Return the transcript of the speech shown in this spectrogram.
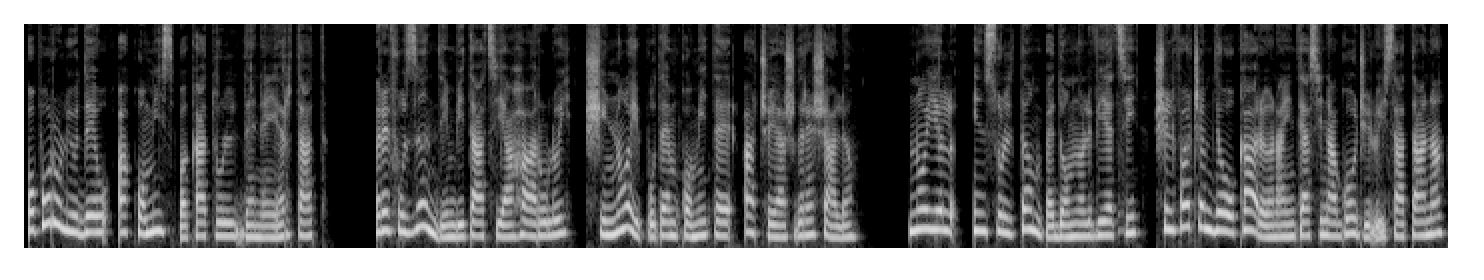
poporul iudeu a comis păcatul de neiertat, refuzând invitația Harului și noi putem comite aceeași greșeală. Noi îl insultăm pe Domnul vieții și îl facem de ocară înaintea sinagogii lui satana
